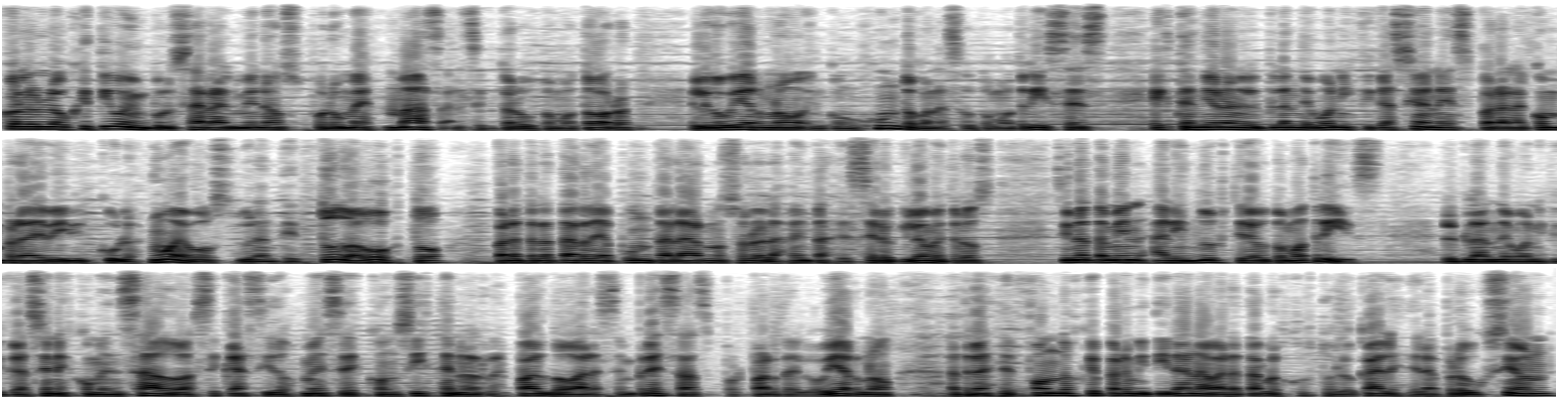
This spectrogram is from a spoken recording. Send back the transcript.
Con el objetivo de impulsar al menos por un mes más al sector automotor, el gobierno, en conjunto con las automotrices, extendieron el plan de bonificaciones para la compra de vehículos nuevos durante todo agosto para tratar de apuntalar no solo las ventas de cero kilómetros, sino también a la industria automotriz. El plan de bonificaciones comenzado hace casi dos meses consiste en el respaldo a las empresas por parte del gobierno a través de fondos que permitirán abaratar los costos locales de la producción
